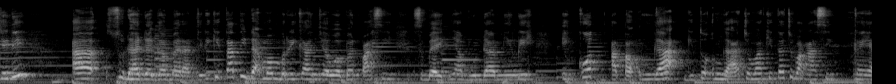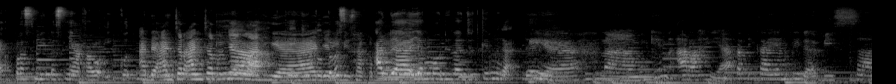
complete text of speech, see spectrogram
Jadi eh, sudah ada gambaran. Jadi kita tidak memberikan jawaban pasti sebaiknya Bunda milih ikut atau enggak gitu, enggak. Cuma kita cuma kasih kayak plus minusnya kalau ikut. ada ancer-ancernya Iya, lah ya kayak gitu. jadi Terus bisa kebayang Ada yang mau dilanjutkan enggak? dari- Iya, nah mungkin arahnya ketika yang tidak bisa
